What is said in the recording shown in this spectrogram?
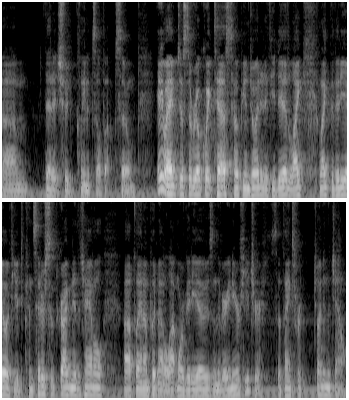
um, that it should clean itself up. So anyway, just a real quick test. Hope you enjoyed it. If you did, like, like the video. If you'd consider subscribing to the channel, uh, plan on putting out a lot more videos in the very near future. So thanks for joining the channel.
